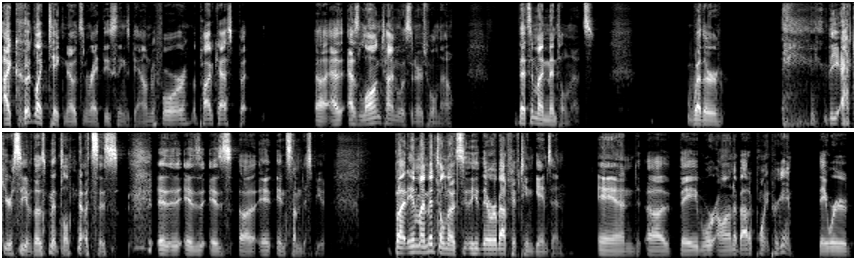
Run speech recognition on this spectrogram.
I could like take notes and write these things down before the podcast, but uh, as, as longtime listeners will know, that's in my mental notes. Whether the accuracy of those mental notes is is is uh, in some dispute. But in my mental notes, they were about 15 games in, and uh, they were on about a point per game. They were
